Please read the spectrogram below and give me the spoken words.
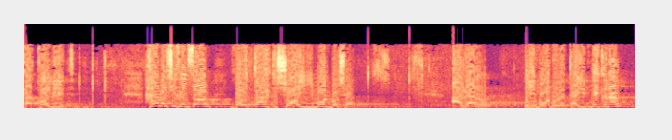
تقالید همه چیز انسان باید تحت شاه ایمان باشه. اگر ایمان او را تایید می‌کنه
